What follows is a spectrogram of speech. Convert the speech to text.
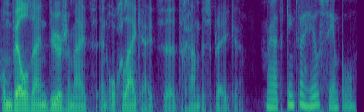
om welzijn, duurzaamheid en ongelijkheid uh, te gaan bespreken. Maar dat klinkt wel heel simpel.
